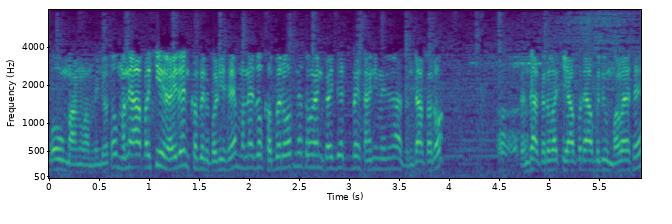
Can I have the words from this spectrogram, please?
બહુ માનવા મળ્યો તો મને આ પછી રહીને ખબર પડી છે. મને તો ખબર હોત ને તો એને કહી દે ભાઈ સાની મહિના ધંધા કરો. ધંધા કરવાથી આપણે આ બધું મળે છે.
